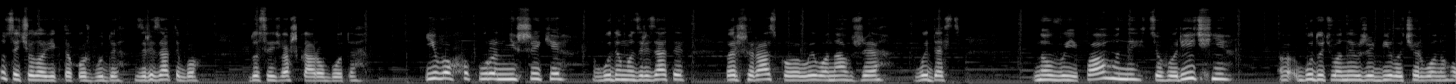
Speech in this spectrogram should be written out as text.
Ну, це чоловік також буде зрізати, бо досить важка робота. І вахокурені шики будемо зрізати перший раз, коли вона вже видасть нові пагони, цьогорічні. Е, Будуть вони вже біло-червоного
